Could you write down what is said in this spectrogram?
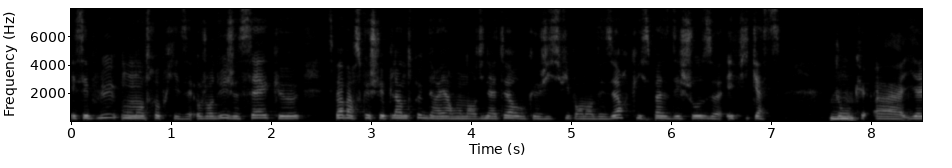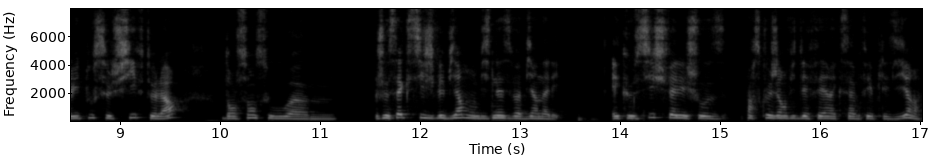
et c'est plus mon entreprise. Aujourd'hui, je sais que c'est pas parce que je fais plein de trucs derrière mon ordinateur ou que j'y suis pendant des heures qu'il se passe des choses efficaces. Mmh. Donc, euh, il y a eu tout ce shift là, dans le sens où euh, je sais que si je vais bien, mon business va bien aller. Et que si je fais les choses parce que j'ai envie de les faire et que ça me fait plaisir,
